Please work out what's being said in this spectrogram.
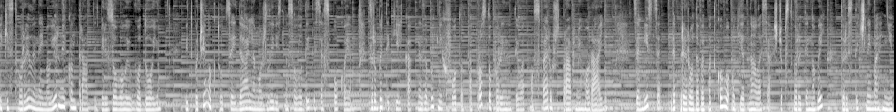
які створили неймовірний контраст з бірюзовою водою. Відпочинок тут це ідеальна можливість насолодитися спокоєм, зробити кілька незабутніх фото та просто поринути в атмосферу справжнього раю. Це місце, де природа випадково об'єдналася, щоб створити новий туристичний магніт.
